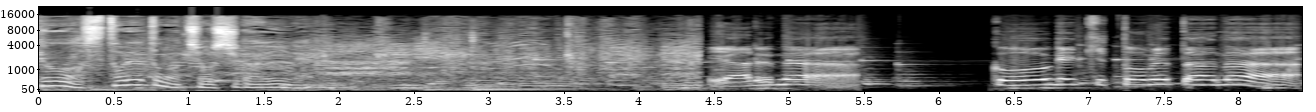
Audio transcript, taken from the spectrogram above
今日はストレートの調子がいいねやるな。攻撃止めたな。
